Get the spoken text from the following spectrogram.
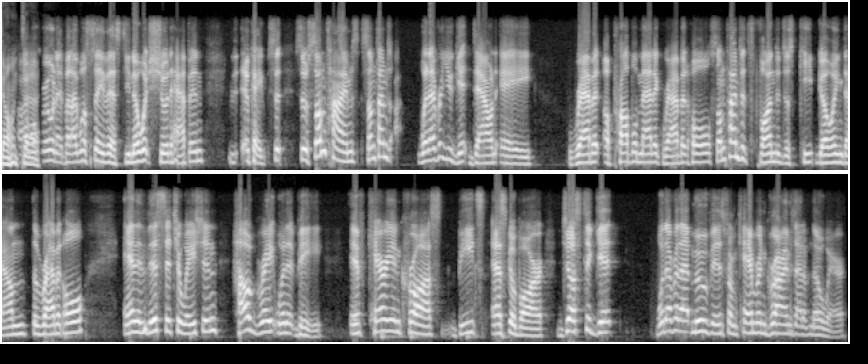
Don't. I Uh, won't ruin it, but I will say this. Do you know what should happen? Okay, so so sometimes sometimes whenever you get down a rabbit a problematic rabbit hole, sometimes it's fun to just keep going down the rabbit hole. And in this situation, how great would it be if Karrion Cross beats Escobar just to get whatever that move is from Cameron Grimes out of nowhere,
